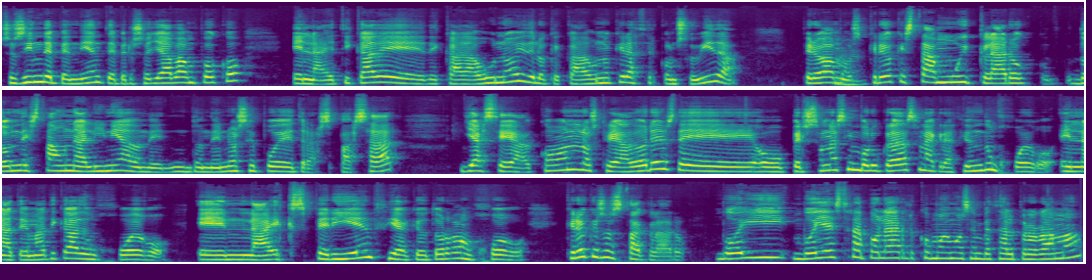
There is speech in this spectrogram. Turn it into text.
Eso es independiente, pero eso ya va un poco en la ética de, de, cada uno y de lo que cada uno quiere hacer con su vida. Pero vamos, creo que está muy claro dónde está una línea donde, donde no se puede traspasar, ya sea con los creadores de, o personas involucradas en la creación de un juego, en la temática de un juego, en la experiencia que otorga un juego. Creo que eso está claro. Voy, voy a extrapolar cómo hemos empezado el programa,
